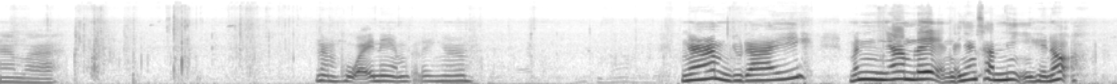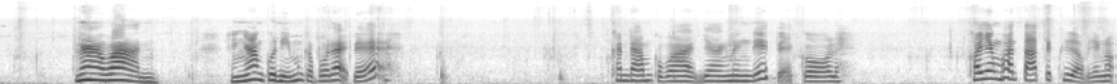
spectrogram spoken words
งามว่าน้ำหวยแหนมนก็เลยงาม งามอยู่ใดมันยามแรงยังซ้ำนี่เห็นเนาะหน้าวานให้งามกว่านี้มันก็บ่ได้แหละคันดำกับว่าอย่างหนึ่งเด้แต่กอเลยเขายังพันตัดจะเขือไปยังเนาะ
